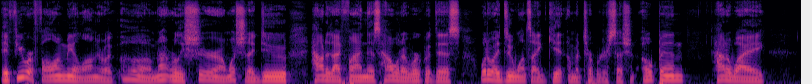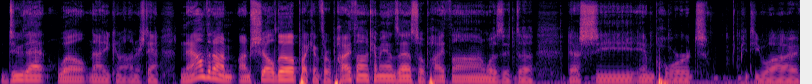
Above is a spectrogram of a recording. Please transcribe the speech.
if you were following me along you're like oh i'm not really sure on what should i do? How did i find this? How would i work with this? What do i do once i get an interpreter session open? How do i do that? Well now you can understand. Now that i'm i'm shelled up i can throw python commands at. So python was it? Uh, dash c import pty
